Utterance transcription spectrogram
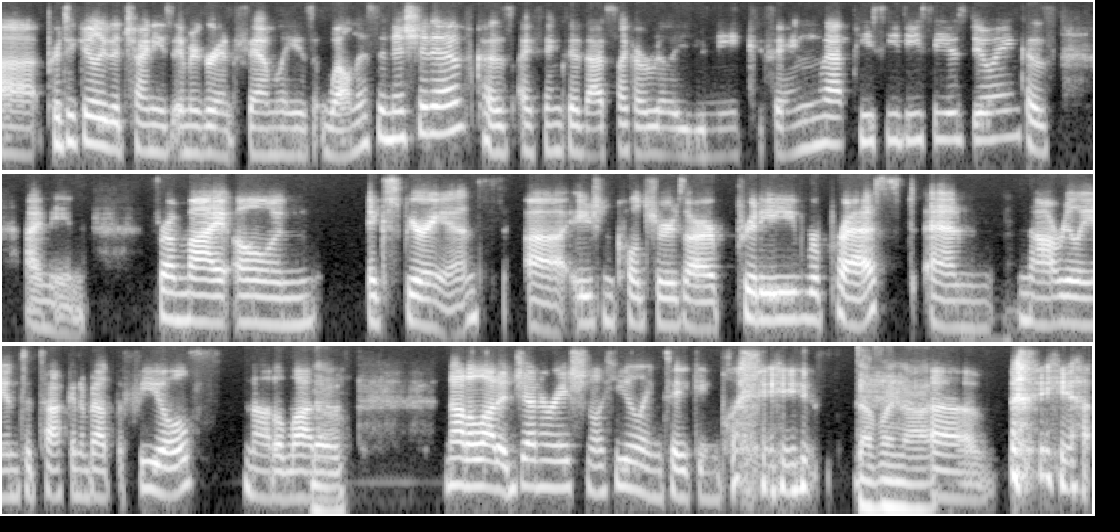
uh, particularly the Chinese Immigrant Families Wellness Initiative, because I think that that's like a really unique thing that PCDC is doing. Because, I mean, from my own experience, uh, Asian cultures are pretty repressed and not really into talking about the feels. Not a lot No. of, not a lot of generational healing taking place. Definitely not. um, yeah.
